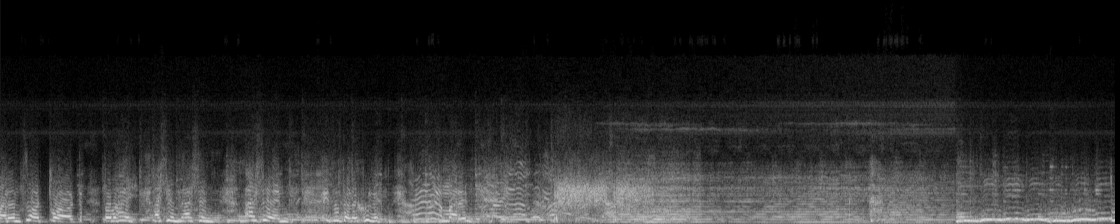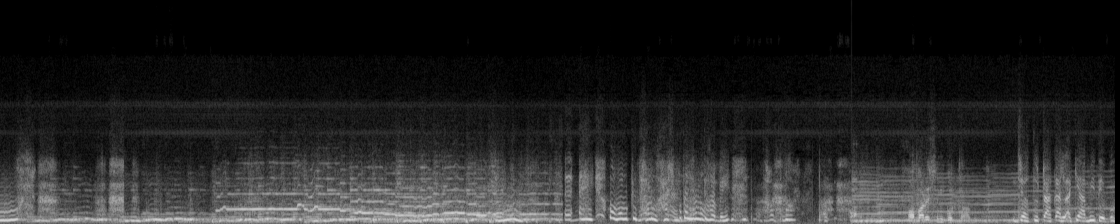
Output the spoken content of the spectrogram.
মারেন, চটপট। ও ভাই, আসেন আসেন আসেন। এই জুতোটা খুলেন। মারেন। হবে। ধর ধর অপারেশন করতে হবে। যত টাকা লাগে আমি দেব।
